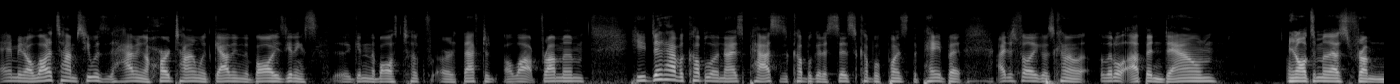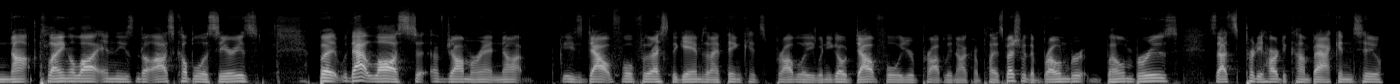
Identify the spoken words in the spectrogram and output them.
I mean, a lot of times he was having a hard time with gathering the ball. He's getting uh, getting the balls took or thefted a lot from him. He did have a couple of nice passes, a couple good assists, a couple points at the paint. But I just felt like it was kind of a little up and down and ultimately that's from not playing a lot in these the last couple of series. But that loss of Ja Morant not he's doubtful for the rest of the games, and I think it's probably when you go doubtful, you're probably not going to play, especially with a bone bru- bone bruise. So that's pretty hard to come back into.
